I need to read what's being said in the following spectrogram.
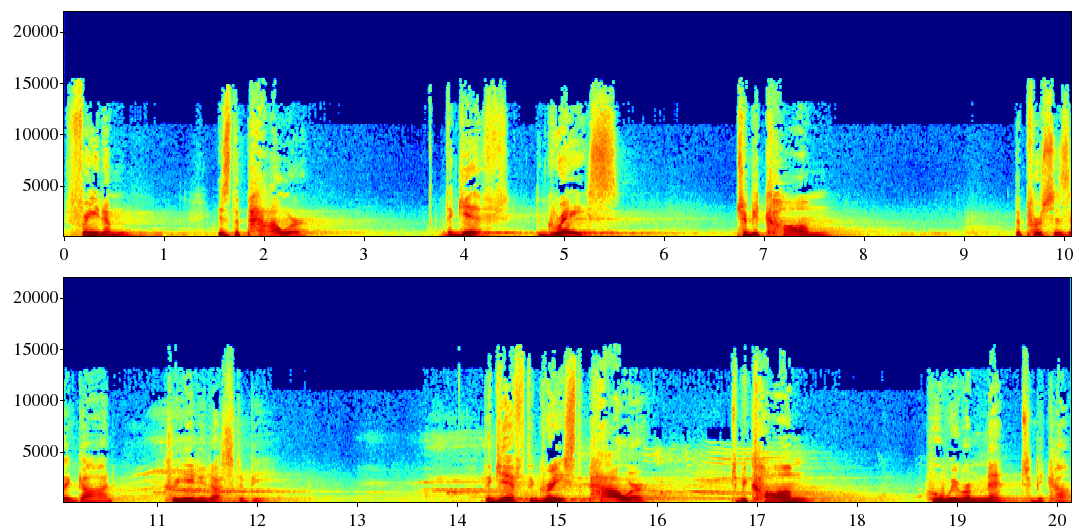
freedom is the power, the gift, the grace to become the persons that God created us to be. The gift, the grace, the power to become who we were meant to become.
